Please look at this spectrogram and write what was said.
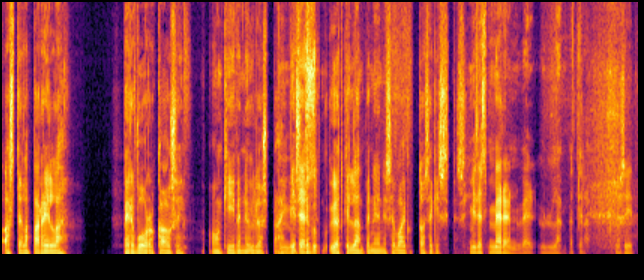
asteella parilla per vuorokausi on kiivennyt ylöspäin. Mites, ja sitten kun yötkin lämpenee, niin se vaikuttaa sekin sitten siihen. Mites meren lämpötila? No siitä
